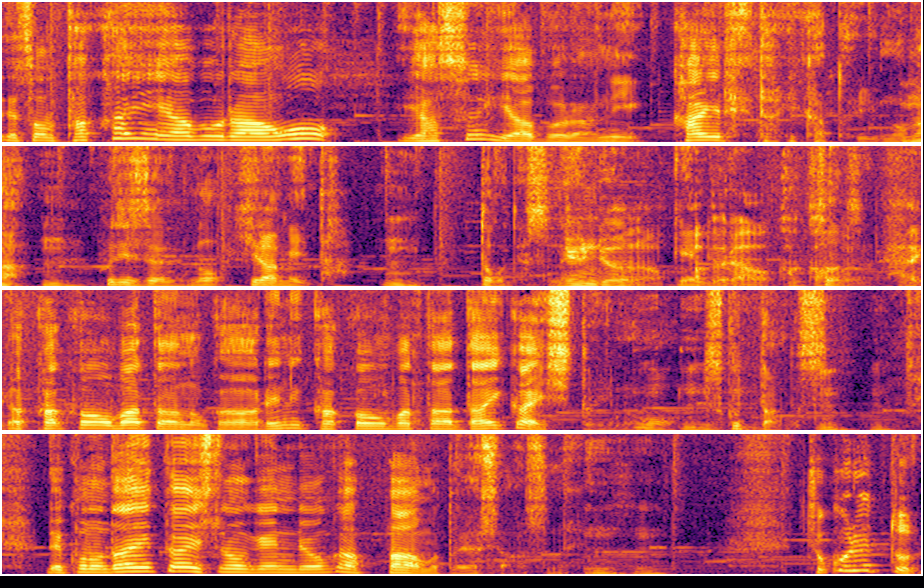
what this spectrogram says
でその高い油を安い油に変えれないかというのが、うんうん。富士製油のひらめいたうんとこですね原料。の油をカカオはい。カカオバターの代わりにカカオバター大返しというのを作ったんです、でこの大返しの原料がパームとヤシなんですね、チョコレートっ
